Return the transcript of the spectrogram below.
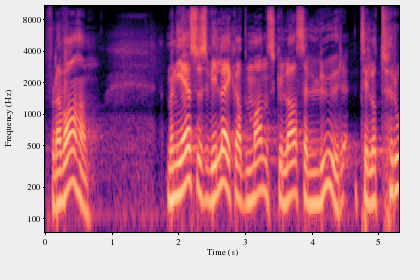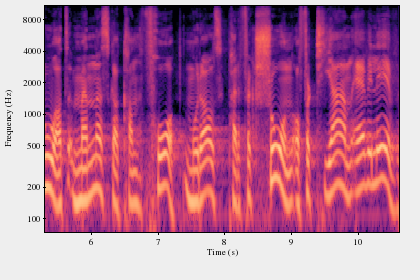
for det var han. Men Jesus ville ikke at mannen skulle la seg lure til å tro at mennesker kan få moralsk perfeksjon og fortjene evig liv.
